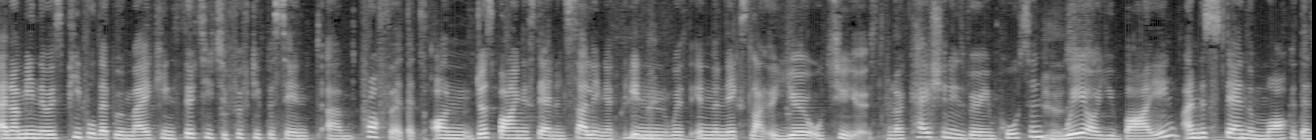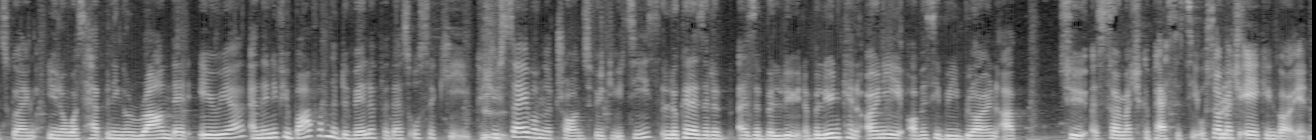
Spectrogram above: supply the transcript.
and I mean, there was people that were making 30 to 50 percent um, profit on just buying a stand and selling it in within the next like a year or two years. Location is very important. Yes. Where are you buying? Understand the market that's going. You know what's happening around that area, and then if you buy from the developer, that's also key because you it? save on the transfer duties. Look at it as a, as a balloon. A balloon can only obviously be blown up to uh, so much capacity or so Very much true. air can go in.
